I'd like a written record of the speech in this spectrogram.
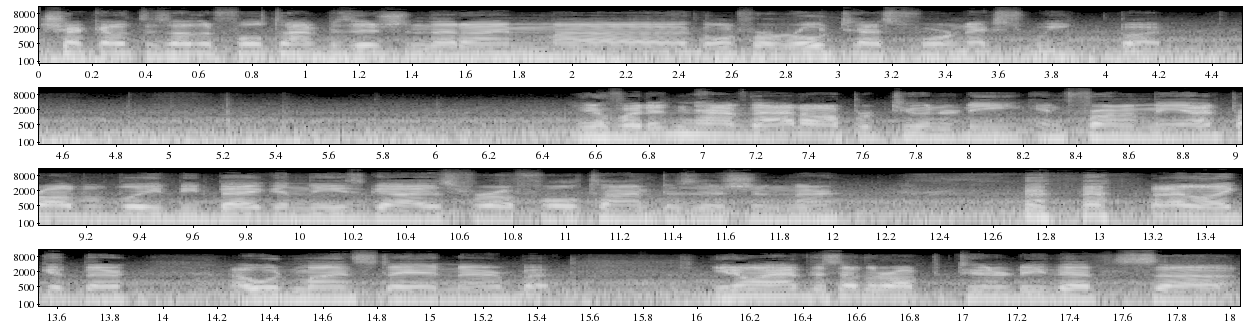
check out this other full-time position that I'm uh, going for a road test for next week. But you know, if I didn't have that opportunity in front of me, I'd probably be begging these guys for a full-time position there. I like it there. I wouldn't mind staying there, but you know, I have this other opportunity that's uh,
